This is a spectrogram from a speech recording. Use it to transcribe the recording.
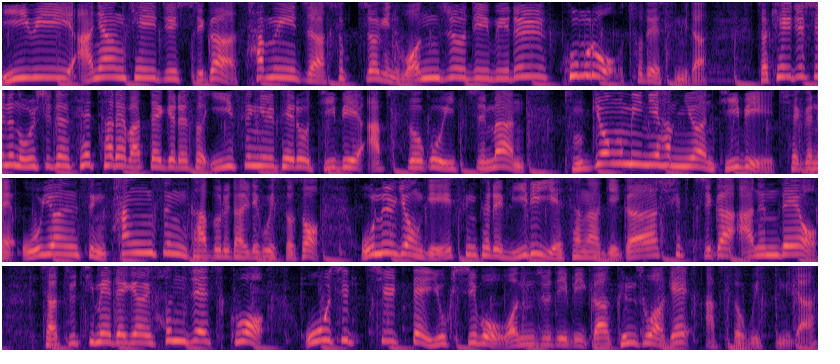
2위 안양 KGC가 3위자 숙적인 원주 DB를 홈으로 초대했습니다. 자, KGC는 올 시즌 세 차례 맞대결에서 2승 1패로 DB에 앞서고 있지만 두경민이 합류한 DB 최근에 5연승 상승 가도를 달리고 있어서 오늘 경기 승패를 미리 예상하기가 쉽지가 않은데요. 자, 두 팀의 대결 현재 스코어 57대 65 원주 DB가 근소하게 앞서고 있습니다.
